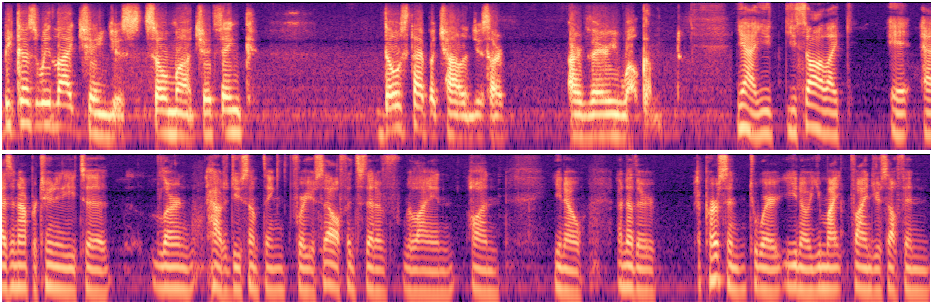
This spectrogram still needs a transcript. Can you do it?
because we like changes so much. I think those type of challenges are are very welcome. Yeah, you you saw like it as an opportunity to learn how to do something for yourself instead of relying on, you know, another a person to where you know you might find yourself in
